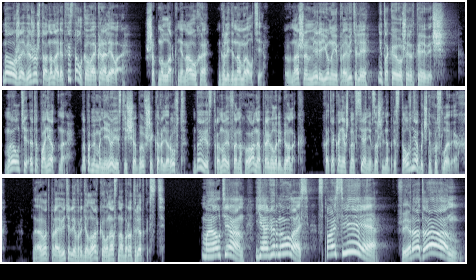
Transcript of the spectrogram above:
но уже вижу, что она на редкость толковая королева», шепнул Ларк мне на ухо, глядя на Мелти. «В нашем мире юные правители – не такая уж и редкая вещь. Мелти – это понятно, но помимо неё есть ещё бывший король Руфт, да и страной Фэн Хуана правил ребёнок. Хотя, конечно, все они взошли на престол в необычных условиях. А вот правители вроде Ларка у нас наоборот редкость. «Мелтиан, я вернулась! Спаси!» «Фератан!»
